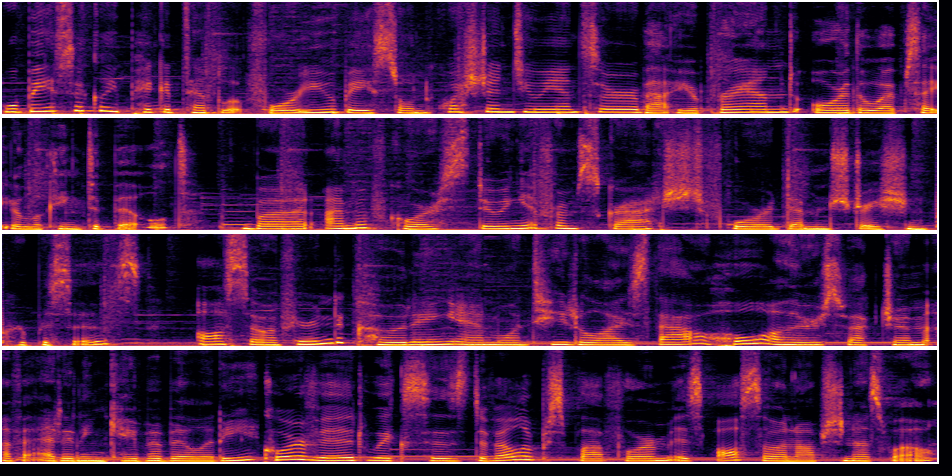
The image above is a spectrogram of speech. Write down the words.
will basically pick a template for you based on questions you answer about your brand or the website you're looking to build. But I'm of course doing it from scratch for demonstration purposes. Also, if you're into coding and want to utilize that whole other spectrum of editing capability, Corvid, Wix's developers platform, is also an option as well.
